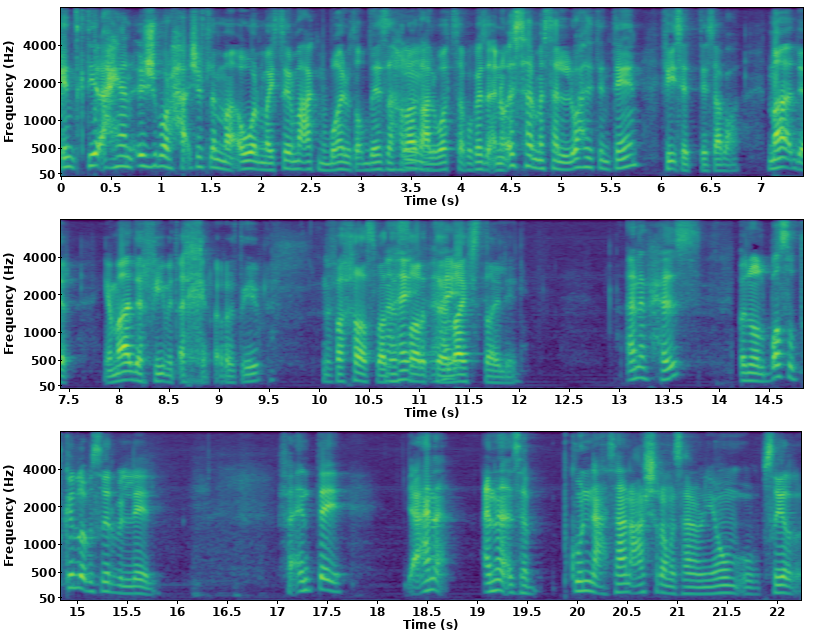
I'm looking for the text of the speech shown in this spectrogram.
كنت كتير أحيانا أجبر حق شفت لما أول ما يصير معك موبايل وتقضي سهرات. على الواتساب وكذا إنه أسهر مثلا الوحده تنتين في ستة سبعة ما أقدر يعني ما أقدر في متأخر عرفت كيف؟ نعم. فخلص بعدين هي- صارت هي- lifestyle يعني أنا بحس إنه البسط كله بيصير بالليل فأنت يعني أنا أنا إذا بكون نعسان عشرة مثلا يوم وبصير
